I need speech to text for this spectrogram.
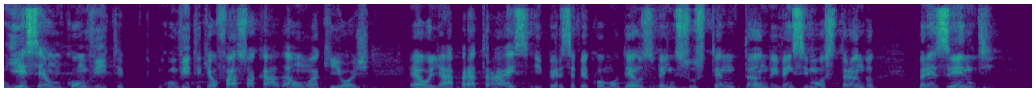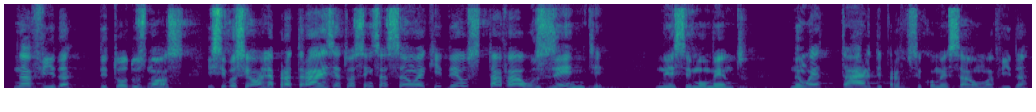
E esse é um convite, um convite que eu faço a cada um aqui hoje. É olhar para trás e perceber como Deus vem sustentando e vem se mostrando presente na vida de todos nós. E se você olha para trás e a tua sensação é que Deus estava ausente nesse momento, não é tarde para você começar uma vida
